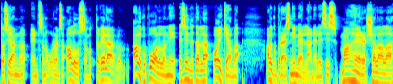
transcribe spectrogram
tosiaan no, en sano uransa alussa, mutta vielä alkupuolella, niin esiintyi tällä oikealla alkuperäisnimellään, eli siis Maher Shalala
